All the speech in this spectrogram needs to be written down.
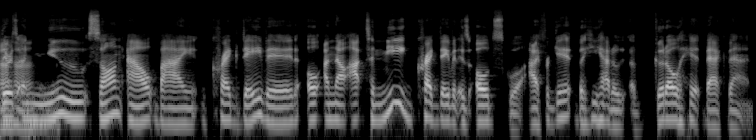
There's Uh-huh. a new song out by Craig David. Oh, and now uh, to me, Craig David is old school. I forget, but he had a, a good old hit back then.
